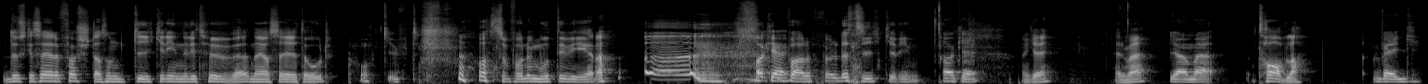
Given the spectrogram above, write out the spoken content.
Du ska säga det första som dyker in i ditt huvud när jag säger ett ord. Åh gud. Och så får du motivera Okej, varför det dyker in. okej. Okej? Är du med? Jag är med. Tavla. Vägg.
